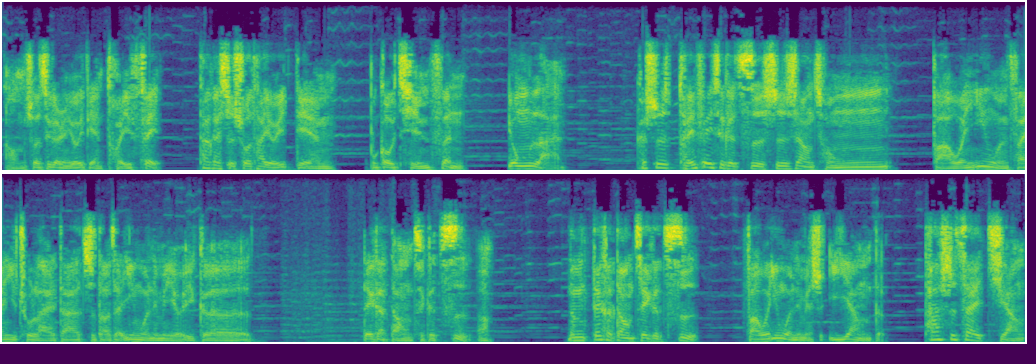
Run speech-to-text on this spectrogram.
啊。我们说这个人有一点颓废，大概是说他有一点不够勤奋、慵懒。可是“颓废”这个字，事实上从法文、英文翻译出来，大家知道，在英文里面有一个 “decadent” 这个字啊。那么 “decadent” 这个字，法文、英文里面是一样的。它是在讲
